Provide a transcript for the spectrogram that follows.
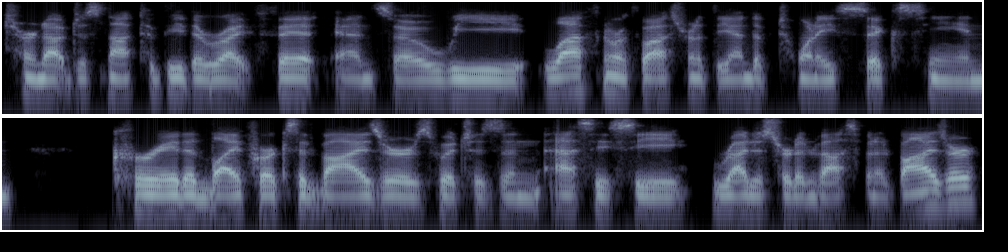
turned out just not to be the right fit. And so we left Northwestern at the end of 2016 created LifeWorks Advisors, which is an SEC registered investment advisor.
